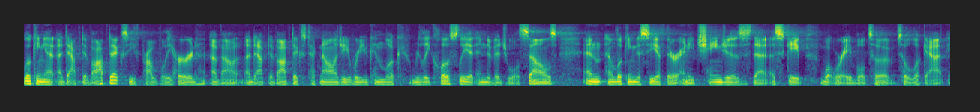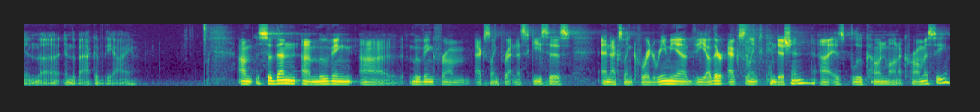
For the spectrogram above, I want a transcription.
looking at adaptive optics. You've probably heard about adaptive optics technology, where you can look really closely at individual cells and, and looking to see if there are any changes that escape what we're able to, to look at in the, in the back of the eye. Um, so then, uh, moving uh, moving from X-linked retinoschisis and X-linked choroideremia. The other X-linked condition uh, is blue cone monochromacy,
